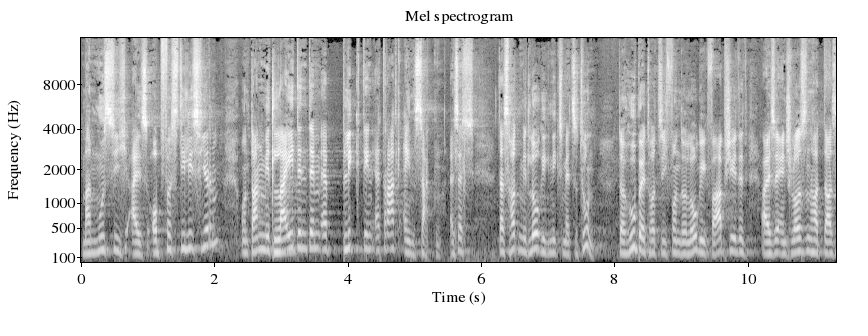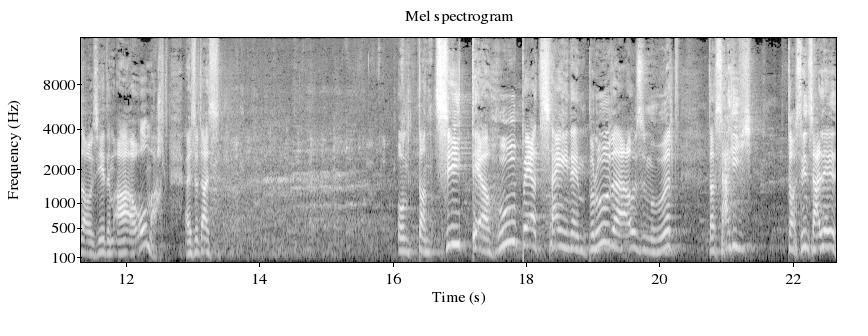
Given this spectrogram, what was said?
Man muss sich als Opfer stilisieren und dann mit leidendem Blick den Ertrag einsacken. Also das, hat mit Logik nichts mehr zu tun. Der Hubert hat sich von der Logik verabschiedet, als er entschlossen hat, dass er aus jedem AAO macht. Also das, und dann zieht der Hubert seinen Bruder aus dem Hut. Da sage ich, da sind alle,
